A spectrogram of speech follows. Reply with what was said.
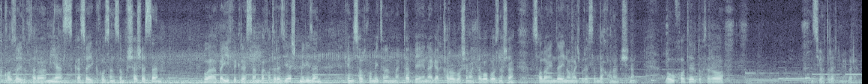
تقاضای دخترها همی است. کسایی که خصوصا صنف شش هستن و به این فکر هستن به خاطر از یشک میریزن که امسال خب می‌تونن مکتب بیاین اگر قرار باشه مکتب باز نشه سال آینده اینا مجبور هستن در خانه بشینن. به او خاطر دخترها زیاد رنج می‌برن.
